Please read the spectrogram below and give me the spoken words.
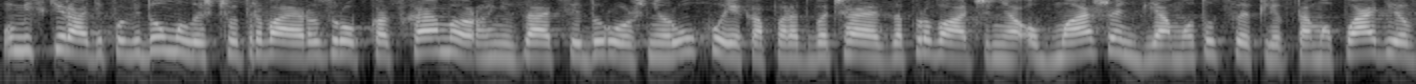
У міській раді повідомили, що триває розробка схеми організації дорожнього руху, яка передбачає запровадження обмежень для мотоциклів та мопедів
